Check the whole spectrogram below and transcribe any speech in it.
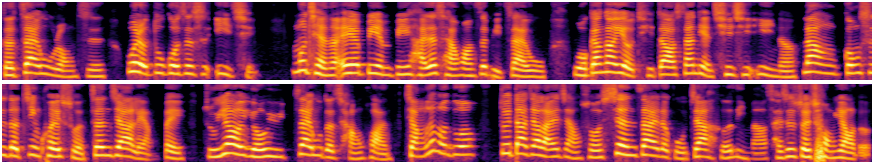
的债务融资，为了度过这次疫情。目前呢，Airbnb 还在偿还这笔债务。我刚刚也有提到，三点七七亿呢，让公司的净亏损增加了两倍，主要由于债务的偿还。讲那么多，对大家来讲说，现在的股价合理吗？才是最重要的。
